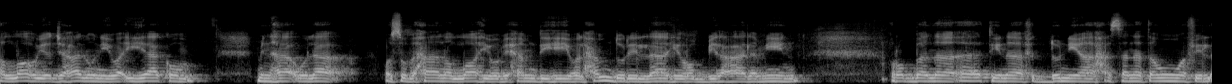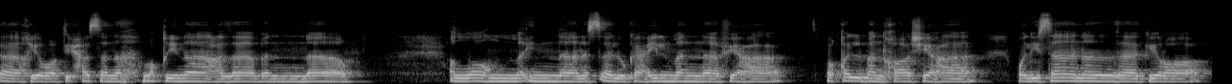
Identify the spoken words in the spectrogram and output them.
الله يجعلني وإياكم من هؤلاء. وسبحان الله وبحمده والحمد لله رب العالمين. ربنا آتنا في الدنيا حسنة وفي الآخرة حسنة وقنا عذاب النار. اللهم إنا نسألك علما نافعا وقلبا خاشعا ولسانا ذاكرا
